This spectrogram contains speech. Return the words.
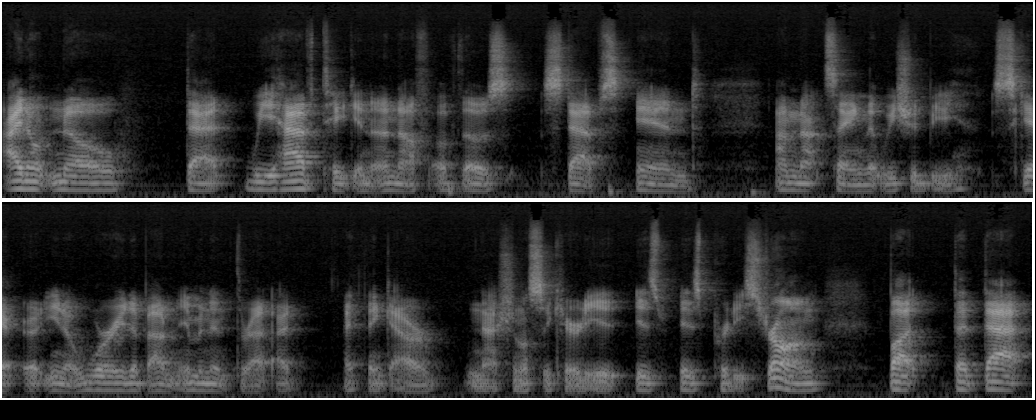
i don't know that we have taken enough of those steps and i'm not saying that we should be scared, you know, worried about an imminent threat. I, I think our national security is is pretty strong, but that that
